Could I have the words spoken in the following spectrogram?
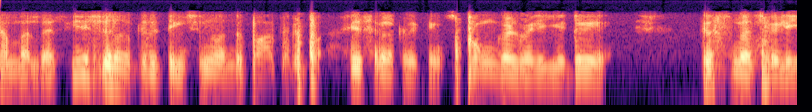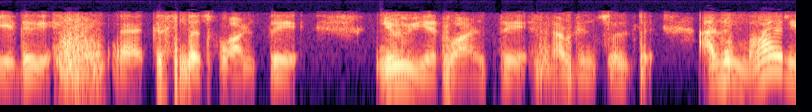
நம்ம அந்த சீசனல் கிரீட்டிங்ஸ்னு வந்து பார்த்துருப்போம். சீசனல் கிரீட்டிங்ஸ் பொங்கல் வெளியீடு கிறிஸ்மஸ் வெளியீடு கிறிஸ்மஸ் வாழ்த்து நியூ இயர் வாழ்த்து அப்படின்னு சொல்லிட்டு. அது மாதிரி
